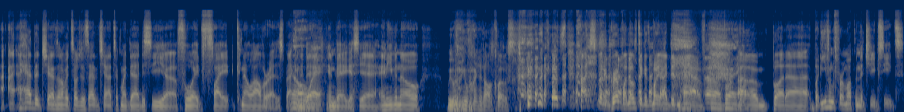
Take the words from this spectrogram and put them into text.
I, I had the chance. I don't know if I told you this. I had the chance. I took my dad to see uh, Floyd fight Canelo Alvarez back in the day way. in Vegas. Yeah, and even though we, we weren't at all close, because I spent a grip on those tickets, money I didn't have. Oh boy. Um, but uh, but even from up in the cheap seats,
